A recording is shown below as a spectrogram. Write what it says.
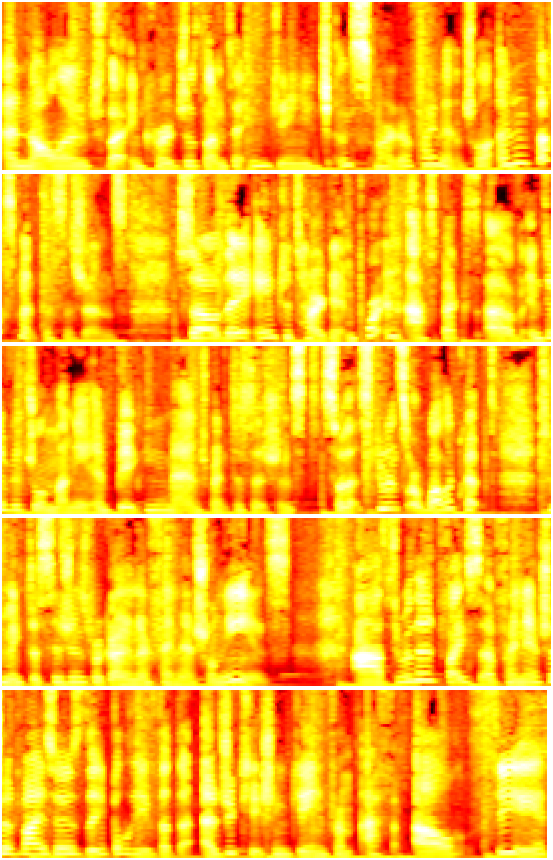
and knowledge that encourages them to engage in smarter financial and investment decisions. So they aim to target important aspects of individual money and banking management decisions, so that students are well equipped to make decisions regarding their financial needs. Uh, through the advice of financial advisors, they believe that the education gained from FLC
